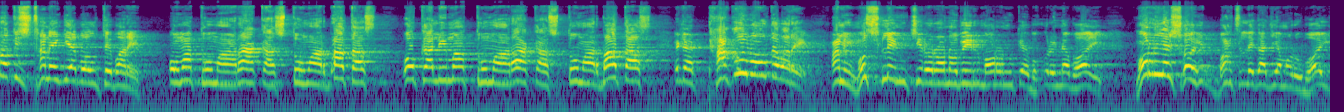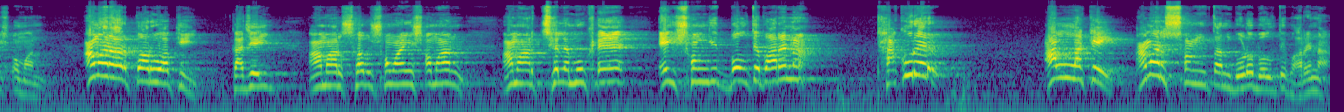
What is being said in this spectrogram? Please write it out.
প্রতিষ্ঠানে গিয়ে বলতে পারে? ওমা তোমার আকাশ, তোমার বাতাস, ও কালিমা তোমার আকাশ, তোমার বাতাস। এটা ঠাকুর বলতে পারে। আমি মুসলিম চিররণবীর মরণকে করি না ভয় মরলে শহীদ, বাঁচলে গাজী আমার উভয় সমান। আমার আর পরোয়া কি? কাজেই আমার সব সময় সমান। আমার ছেলে মুখে এই সংগীত বলতে পারে না। ঠাকুরের আল্লাহকে আমার সন্তান বড় বলতে পারে না।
